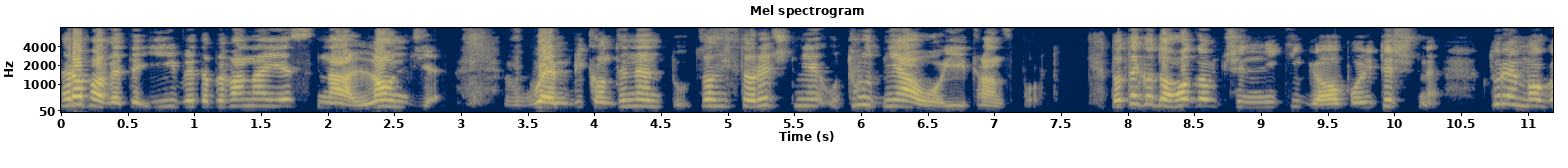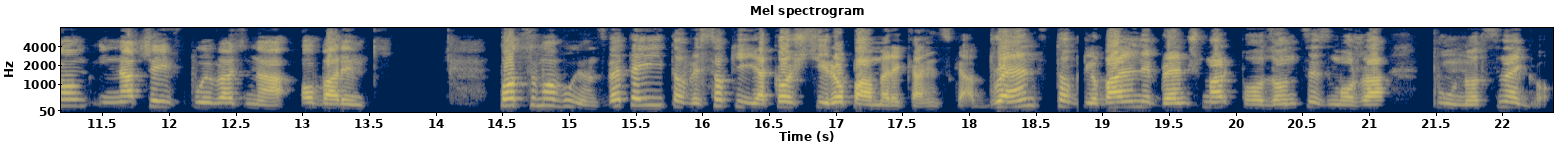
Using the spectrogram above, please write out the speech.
Ropa WTI wydobywana jest na lądzie w głębi kontynentu, co historycznie utrudniało jej transport. Do tego dochodzą czynniki geopolityczne, które mogą inaczej wpływać na oba rynki. Podsumowując, WTI to wysokiej jakości ropa amerykańska, Brent to globalny benchmark pochodzący z Morza Północnego.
